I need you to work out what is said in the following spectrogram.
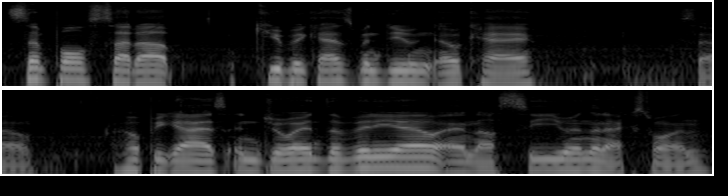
simple setup. Qubic has been doing okay. So hope you guys enjoyed the video, and I'll see you in the next one.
